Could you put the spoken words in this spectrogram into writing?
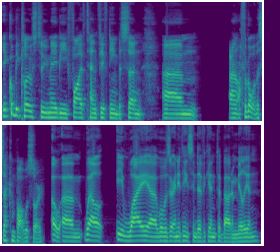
it could be close to maybe 5, 10, 15%. Um, and I forgot what the second part was, sorry. Oh, um, well, why, uh, well, was there anything significant about a million?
